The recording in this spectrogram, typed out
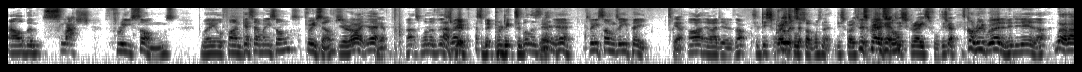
album slash three songs, where you'll find guess how many songs. Three songs. You're right. Yeah, Yep. that's one of the That's a, three. bit, that's a bit predictable, isn't it? Yeah, three songs EP. Yeah. I like the idea of that. It's a disgraceful So it's a- song, wasn't it? Disgraceful. Disgraceful. Disgraceful. Disgraceful. It's got a rude word in it. Did you hear that? Well, I,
